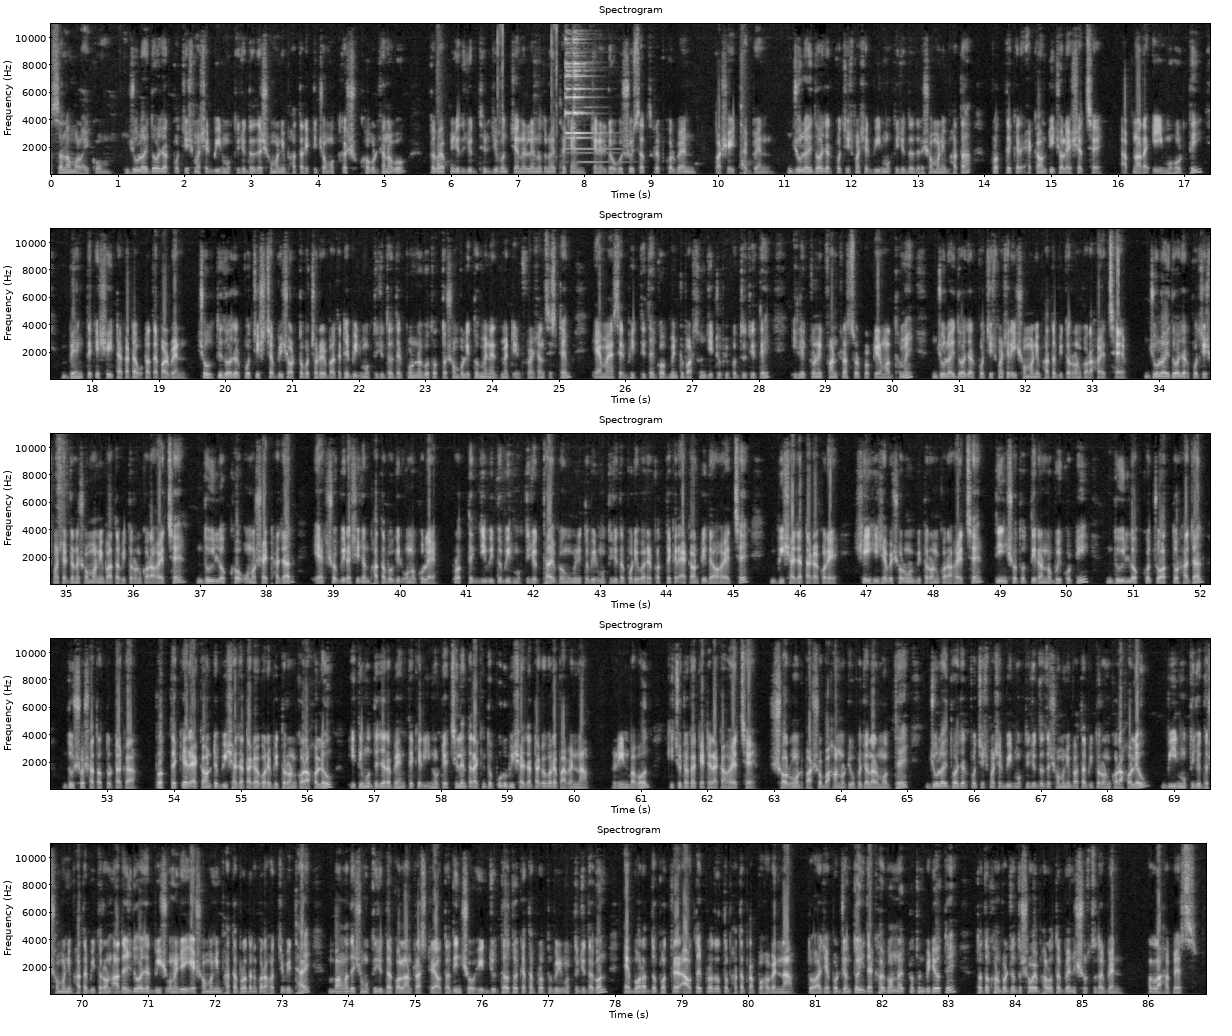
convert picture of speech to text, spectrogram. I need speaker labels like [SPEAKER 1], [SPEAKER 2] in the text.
[SPEAKER 1] আসসালামু আলাইকুম। জুলাই দু হাজার পঁচিশ মাসের বীর মুক্তিযোদ্ধাদের সম্মানী ভাতার একটি চমৎকার সুখবর জানাব। তবে আপনি যদি যুদ্ধের জীবন চ্যানেলে নতুন হয়ে থাকেন, চ্যানেলটি অবশ্যই সাবস্ক্রাইব করবেন, পাশেই থাকবেন। জুলাই দু হাজার পঁচিশ মাসের বীর মুক্তিযোদ্ধাদের সম্মানী ভাতা প্রত্যেকের অ্যাকাউন্টই চলে এসেছে। আপনারা এই মুহূর্তেই ব্যাংক থেকে সেই টাকাটা উঠাতে পারবেন। চলতি দু হাজার পঁচিশ ছাব্বিশ অর্থ বছরের বাজেটে বীর মুক্তিযোদ্ধাদের পূর্ণাঙ্গ তথ্য সম্বলিত ম্যানেজমেন্ট ইনফরমেশন সিস্টেম, এমআইএস এর ভিত্তিতে গভর্নমেন্ট টু পার্সন জি টুপি পদ্ধতিতে ইলেকট্রনিক ফান্ড ট্রান্সফার প্রক্রিয়ার মাধ্যমে জুলাই দু হাজার পঁচিশ মাসের এই সম্মানী ভাতা বিতরণ করা হয়েছে। জুলাই দু হাজার পঁচিশ মাসের জন্য সম্মানী ভাতা বিতরণ করা হয়েছে। দুই লক্ষ উনষাট হাজার একশো বিরাশি জন ভাতাভোগীর অনুকূলে। প্রত্যেক জীবিত বীর মুক্তিযোদ্ধা এবং মৃত বীর মুক্তিযোদ্ধা পরিবারের প্রত্যেকের অ্যাকাউন্টটি দেওয়া হয়েছে বিশ হাজার টাকা করে। সেই হিসেবে সরমুল বিতরণ করা হয়েছে তিনশত তিরানব্বই কোটি, দুই লক্ষ চুয়াত্তর হাজার দুশো সাতাত্তর টাকা। প্রত্যেকের অ্যাকাউন্টে বিশ হাজার টাকা করে বিতরণ করা হলেও ইতিমধ্যে যারা ব্যাংক থেকে ঋণ উঠেছিলেন, তারা কিন্তু পুরো বিশ হাজার টাকা করে পাবেন না। ঋণ বাবদ কিছু টাকা কেটে রাখা হয়েছে। সর্বমোট পাঁচশো বাহান্নটি উপজেলার মধ্যে জুলাই দু হাজার পঁচিশ মাসের বীর মুক্তিযোদ্ধাদের সম্মানী ভাতা বিতরণ করা হলেও বীর মুক্তিযোদ্ধা সম্মানী ভাতা বিতরণ আদেশ দু হাজার বিশ অনুযায়ী এ সম্মানী ভাতা প্রদান করা হচ্ছে বিধায় বাংলাদেশ মুক্তিযোদ্ধা কল্যাণ ট্রাস্টের আওতাধীন শহীদ যুদ্ধাহত খেতাবপ্রাপ্ত বীর মুক্তিযোদ্ধাগণ এ বরাদ্দ পত্রের আওতায় প্রদত্ত ভাতা প্রাপ্য হবেন না। তো আজ এ পর্যন্তই, দেখা হবে অন্য এক নতুন ভিডিওতে। ততক্ষণ পর্যন্ত সবাই ভালো থাকবেন, সুস্থ থাকবেন। আল্লাহ হাফেজ।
